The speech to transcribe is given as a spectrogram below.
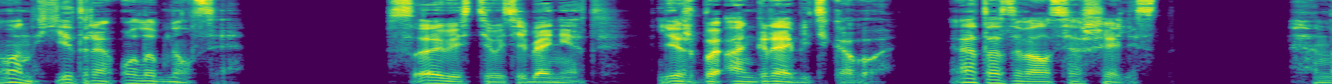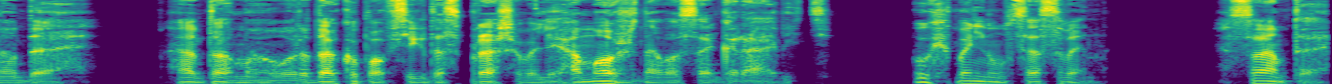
Он хитро улыбнулся. «Совести у тебя нет, лишь бы ограбить кого», — отозвался Шелест. «Ну да, а то мы у родокопов всегда спрашивали, а можно вас ограбить?» Ухмыльнулся Свен. Сам-то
